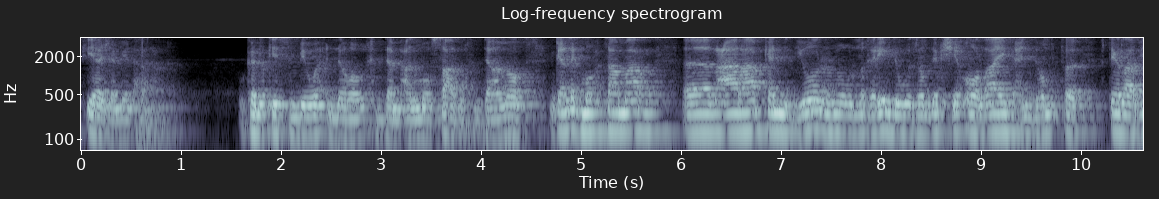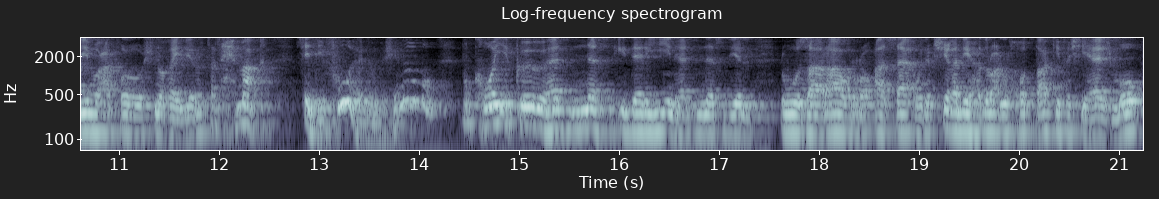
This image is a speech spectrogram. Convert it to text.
فيها جميع العرب وكانوا كيسميوه أنه خدام مع الموساد وخدام قال لك مؤتمر آه، العرب كان مديور والمغرب دوزهم داكشي en live عندهم في تيل أفيف وعرفوا شنو غيديروا. حتى الحماق c'est des fous هادو ماشي normal faut croire que هاد الناس الإداريين هاد الناس ديال الوزراء والرؤساء وداكشي غادي يهضروا على الخطة كيفاش يهاجموا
